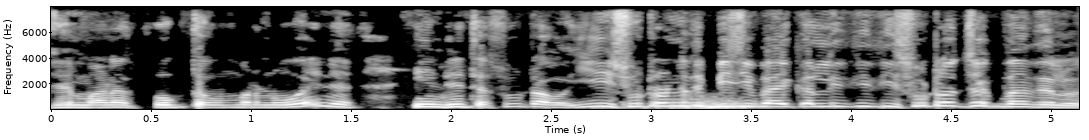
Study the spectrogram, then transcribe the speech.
જે માણસ પુખ્ત ઉંમરનું હોય ને એ રીતે છૂટા હોય. ઈ છૂટો નથી બીજી બાઈક કરી લીધી હતી છૂટો જ બાંધેલો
